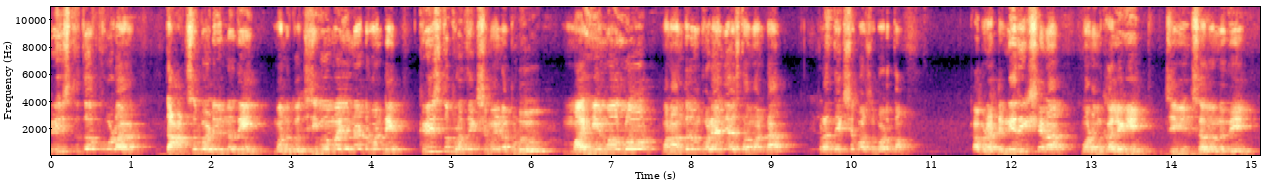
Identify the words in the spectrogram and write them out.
క్రీస్తుతో కూడా దాచబడి ఉన్నది మనకు జీవమై ఉన్నటువంటి క్రీస్తు ప్రత్యక్షమైనప్పుడు మహిమలో మనందరం కూడా ఏం చేస్తామంట? ప్రత్యక్షపరచబడతాం. కాబట్టి అట్టి నిరీక్షణ మనం కలిగి జీవించాలన్నది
